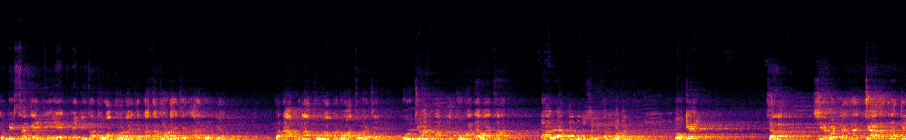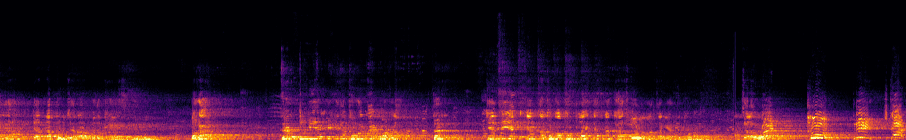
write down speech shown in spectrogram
तुम्ही सगळ्यांनी एकमेकीचा फुगा फोडायचा. कसा फोडायचा? ऐकून घ्या. पण आपला फुगा पण वाचवायचे. उजव्या हातात आपला फुगा ठेवायचा. डाव्या हाताने दुसरीचा फोडायचा ओके? चला. शेवटला जर चारच राहतील ना त्यांना पुढच्या राऊंडमध्ये खेळायचं. बघा. जर तुम्ही एकमेकीचा फुगा नाही फोडला तर ज्यांनी एक- फुगा फुटलाय त्यांना खास बोलवणार सगळ्यांनी थोडा. चला वन टू थ्री स्टार्ट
